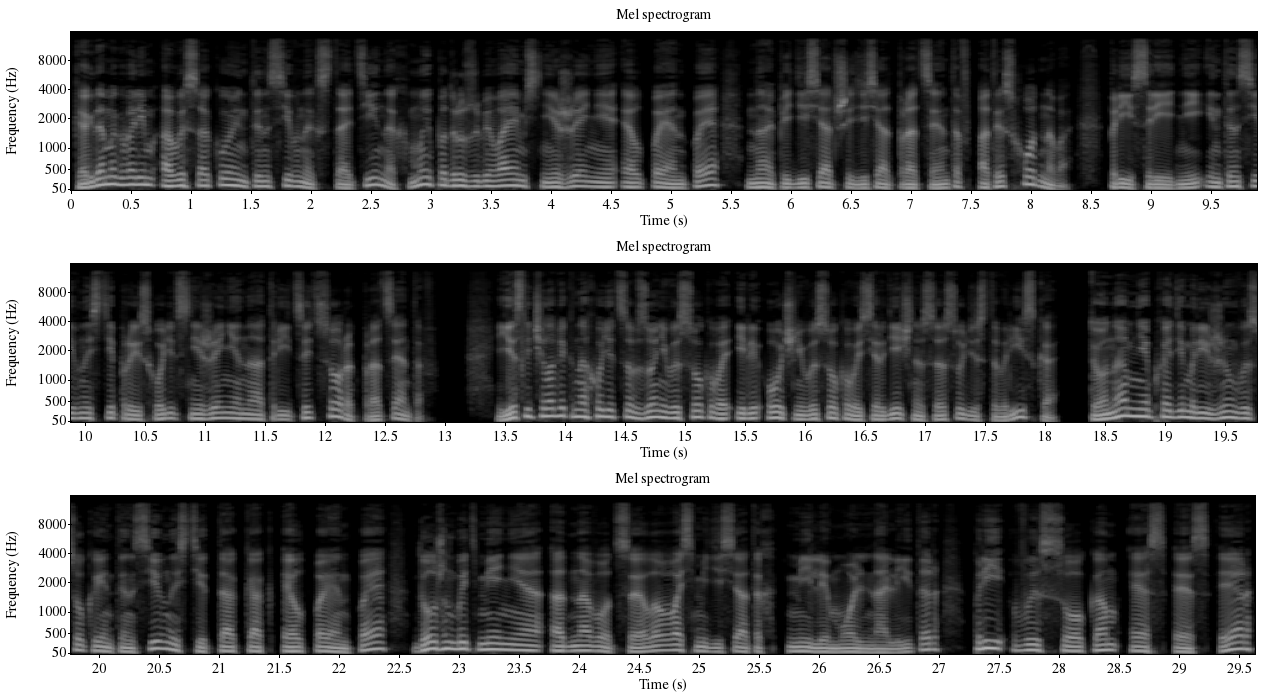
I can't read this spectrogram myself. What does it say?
Когда мы говорим о высокоинтенсивных статинах, мы подразумеваем снижение ЛПНП на 50-60% от исходного. При средней интенсивности происходит снижение на 30-40%. Если человек находится в зоне высокого или очень высокого сердечно-сосудистого риска, то нам необходим режим высокой интенсивности, так как ЛПНП должен быть менее 1,8 ммоль на литр при высоком ССР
